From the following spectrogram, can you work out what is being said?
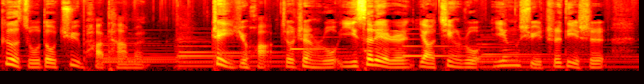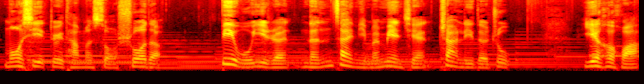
各族都惧怕他们。这一句话就正如以色列人要进入应许之地时，摩西对他们所说的：“必无一人能在你们面前站立得住。耶和华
